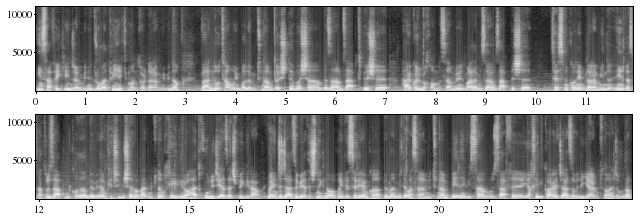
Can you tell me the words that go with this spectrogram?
این صفحه که اینجا می‌بینید رو من تو این یک مانیتور دارم می‌بینم. و نوتم این بالا می‌تونم داشته باشم بزنم ضبط بشه. هر کاری بخوام مثلا ببینید من می‌ذارم ضبط بشه. تست می‌کنیم دارم این این قسمت رو ضبط می‌کنم ببینم که چی میشه و بعد می‌تونم خیلی راحت خروجی ازش بگیرم. و اینجا جذابیتش اینه که ناکنید یه سری امکانات به من میده. مثلا می‌تونم بنویسم رو صفحه یا خیلی کارهای جذاب دیگر می‌تونم انجام بدم.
